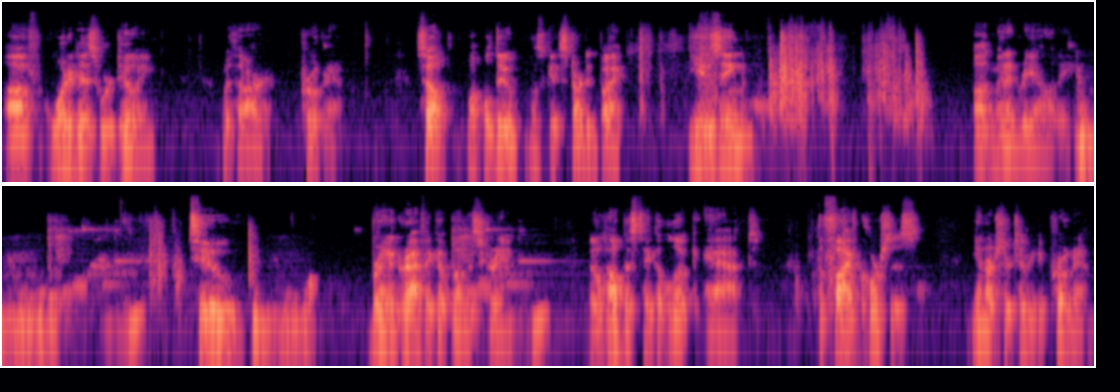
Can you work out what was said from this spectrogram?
of what it is we're doing with our program. So what we'll do, let's get started by using augmented reality to bring a graphic up on the screen that'll help us take a look at the five courses in our certificate program.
